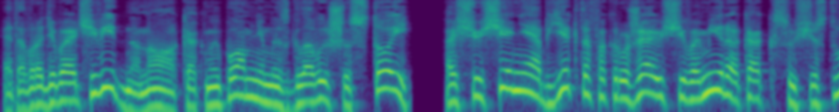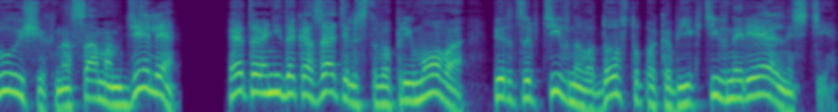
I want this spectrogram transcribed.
Это вроде бы очевидно, но, как мы помним из главы 6, ощущение объектов окружающего мира как существующих на самом деле — это не доказательство прямого перцептивного доступа к объективной реальности,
